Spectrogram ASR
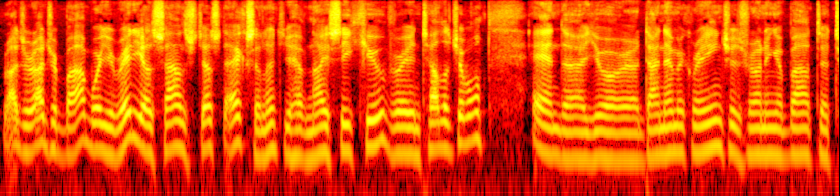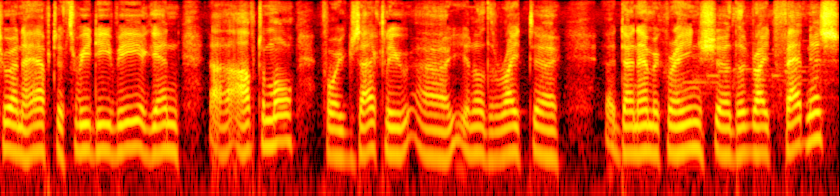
Roger, Roger, Bob. Well, your radio sounds just excellent. You have nice EQ, very intelligible, and uh, your dynamic range is running about uh, two and a half to three dB. Again, uh, optimal for exactly uh, you know the right uh, dynamic range, uh, the right fatness.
